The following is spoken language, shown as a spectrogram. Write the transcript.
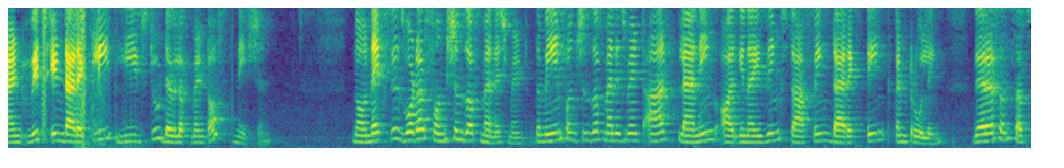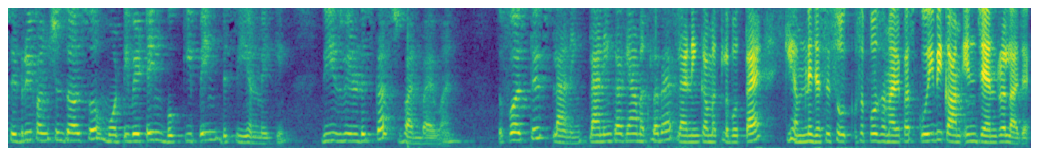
and which indirectly leads to development of nation now next is what are function of management the main function of management are planning organizing staffing directing controlling there are some subsidiary function also motivating book keeping decision making these we'll discuss one by one so first is planning planning का क्या मतलब है? प्लानिंग का मतलब होता है कि हमने जैसे सपोज़ हमारे पास कोई भी काम इन जनरल आ जाए।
